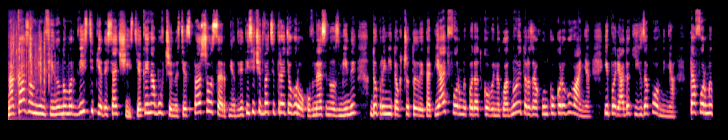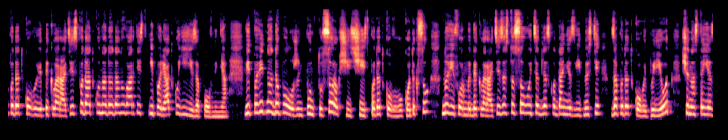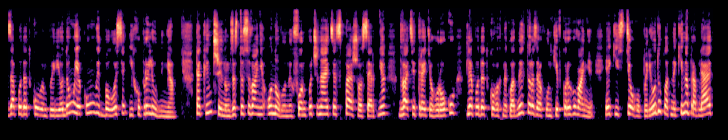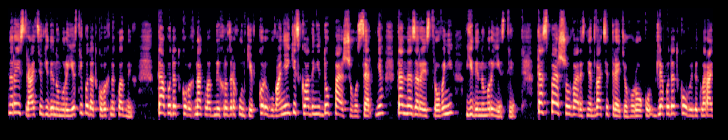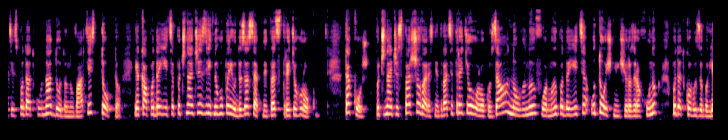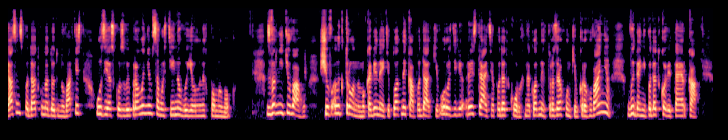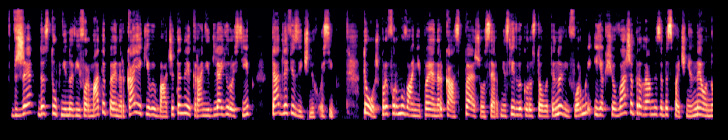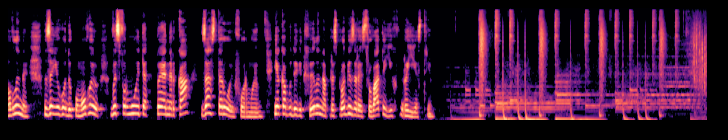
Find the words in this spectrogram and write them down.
Наказом Мінфіну номер 256, який набув чинності з 1 серпня 2023 року, внесено зміни до приміток 4 та 5 форми податкової накладної та розрахунку коригування і порядок їх заповнення, та форми податкової декларації з податку на додану вартість і порядку її заповнення. Відповідно до положень пункту 46.6 податкового кодексу, нові форми декларації застосовуються для складання звітності за податковий період, що настає за податковим періодом, у якому відбулося їх оприлюднення. Таким чином, застосування оновлених форм починається з 1 серпня 2023 року для податкових накладних та розрахунків коригування, які з цього періоду платники направляють на реєстрацію в єдиному реєстрі податкових накладних та податкових накладних розрахунків коригування, які складені до 1 серпня та не зареєстровані в єдиному реєстрі. Та з 1 вересня 2023 року для податкової декларації з податку на додану вартість, тобто яка подається починаючи з звітного періоду за серпень 2023 року. Також, починаючи з 1 вересня 2023 року, за оновленою формою подається уточнюючий розрахунок податкових зобов'язань з податку на додану вартість у зв'язку з виправленням самостійно виявлених помилок. Зверніть увагу, що в електронному кабінеті платника податків у розділі реєстрація податкових накладних та розрахунків коригування, видані податкові та РК, вже доступні нові формати ПНРК, які ви бачите на екрані для юросіб та для фізичних осіб. Тож, при формуванні ПНРК з 1 серпня слід використовувати нові форми, і якщо ваше програмне забезпечення не оновлене, за його допомогою ви сформуєте ПНРК за старою формою, яка буде відхилена при спробі зареєструвати їх в реєстрі.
